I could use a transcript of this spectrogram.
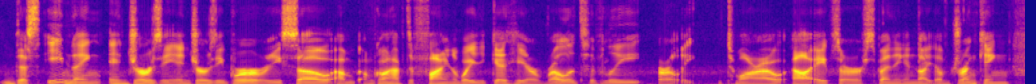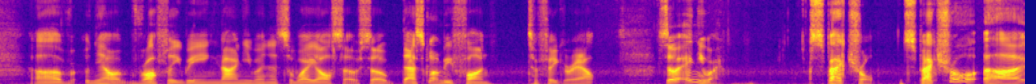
this evening in Jersey, in Jersey Brewery. So I'm I'm gonna have to find a way to get here relatively early tomorrow. Uh, apes are spending a night of drinking. You know, roughly being 90 minutes away, also. So that's going to be fun to figure out. So anyway, Spectral. Spectral uh,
